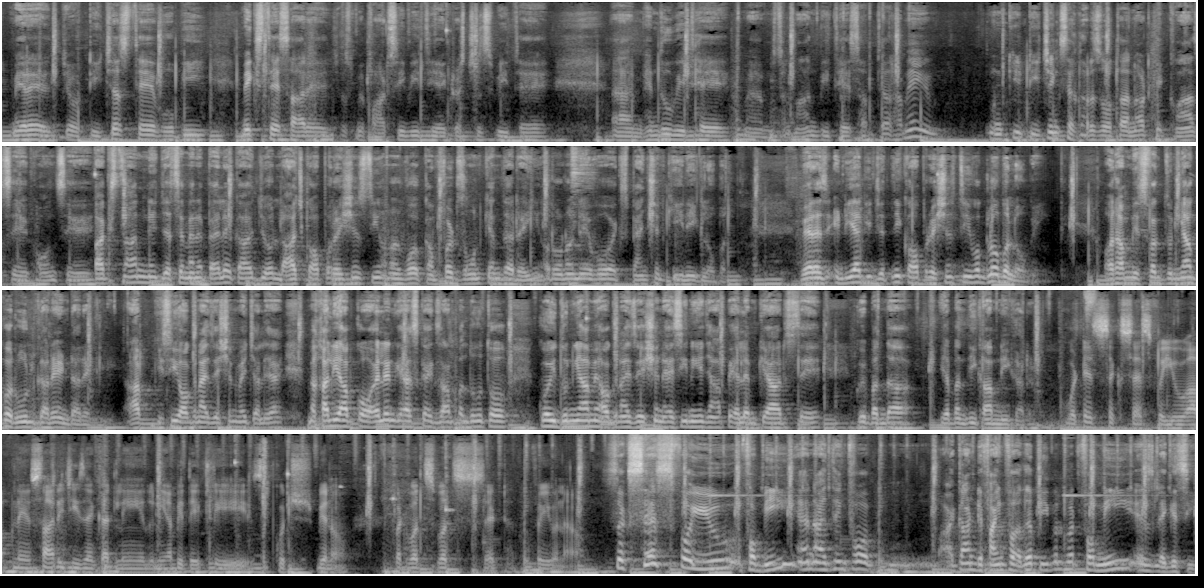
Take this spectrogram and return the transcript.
میرے جو ٹیچرس تھے وہ بھی مکس تھے سارے، اس میں پارسی بھی تھے کرسچنس بھی تھے ہندو بھی تھے مسلمان بھی تھے، سب تھے اور ہمیں ان کی ٹیچنگ سے غرض ہوتا ناٹ کہ کہاں سے ہیں، کون سے ہیں۔ پاکستان نے، جیسے میں نے پہلے کہا، جو لارج کارپوریشنس تھیں، انہوں نے وہ کمفرٹ زون کے اندر رہی اور انہوں نے وہ ایکسپینشن کی نہیں گلوبل ویئر ایز انڈیا کی جتنی کارپوریشنس تھیں، وہ گلوبل ہو گئی اور ہم اس وقت دنیا کو رول کریں انڈائریکٹلی آپ کسی آرگنائزیشن میں چلے جائیں۔ میں خالی آپ کو آئل اینڈ گیس کا ایگزامپل دوں تو کوئی دنیا میں آرگنائزیشن ایسی نہیں ہے جہاں پہ ایل ایم کے آر سے کوئی بندہ یا بندی کام نہیں کر رہا۔ What is success for you آپ نے ساری چیزیں کر لیں دنیا بھی دیکھ لی سب کچھ you know but what's what's it for you now success for you for me and I think for I can't define for other people but for me is legacy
